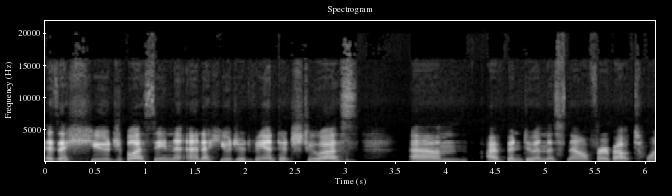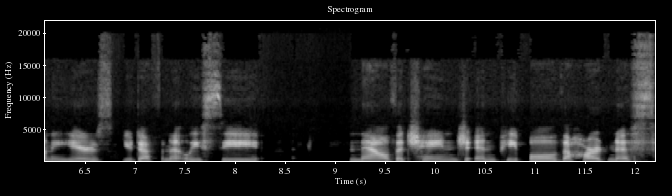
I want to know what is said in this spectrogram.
is a huge blessing and a huge advantage to us. Um, I've been doing this now for about 20 years. You definitely see now the change in people, the hardness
